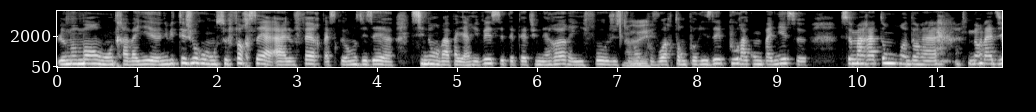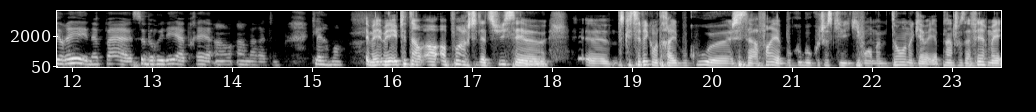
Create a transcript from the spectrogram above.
le, moment où on travaillait euh, nuit et jour, où on se forçait à, le faire parce qu'on se disait sinon on va pas y arriver, c'était peut-être une erreur et il faut justement pouvoir temporiser pour accompagner ce, ce marathon dans la dans la durée et ne pas se brûler après un, marathon, clairement. Mais, mais peut-être un, point à rajouter là-dessus, c'est euh, mm. euh, parce que c'est vrai qu'on travaille beaucoup euh, chez Séraphin, il y a beaucoup beaucoup de choses qui, qui vont en même temps, donc il y, a, plein de choses à faire, mais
